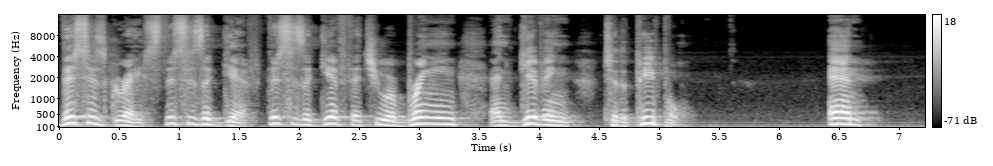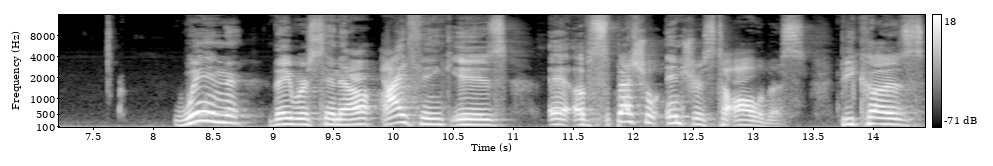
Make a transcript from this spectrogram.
This is grace. This is a gift. This is a gift that you are bringing and giving to the people. And when they were sent out, I think is of special interest to all of us because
